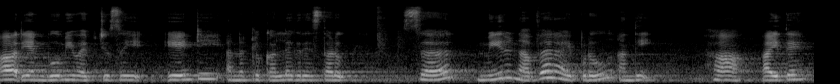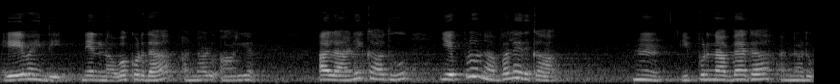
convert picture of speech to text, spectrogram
ఆర్యన్ భూమి వైపు చూసి ఏంటి అన్నట్లు కళ్ళెగరేస్తాడు. సార్ మీరు నవ్వారా ఇప్పుడు? అంది. హా అయితే ఏమైంది? నేను నవ్వకూడదా? అన్నాడు ఆర్యన్. అలా అని కాదు ఎప్పుడూ నవ్వలేదుగా? ఇప్పుడు నవ్వాగా? అన్నాడు.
